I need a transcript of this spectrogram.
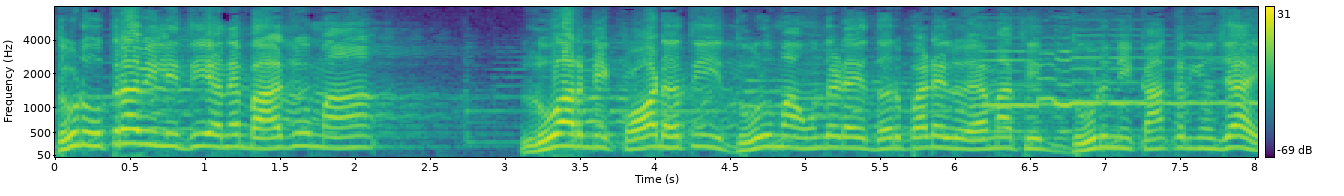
ધૂળ ઉતરાવી લીધી અને બાજુમાં લુહારની કોડ હતી, ધૂળમાં ઉંદડાએ દર પાડેલું, એમાંથી ધૂળની કાંકરીઓ જાય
